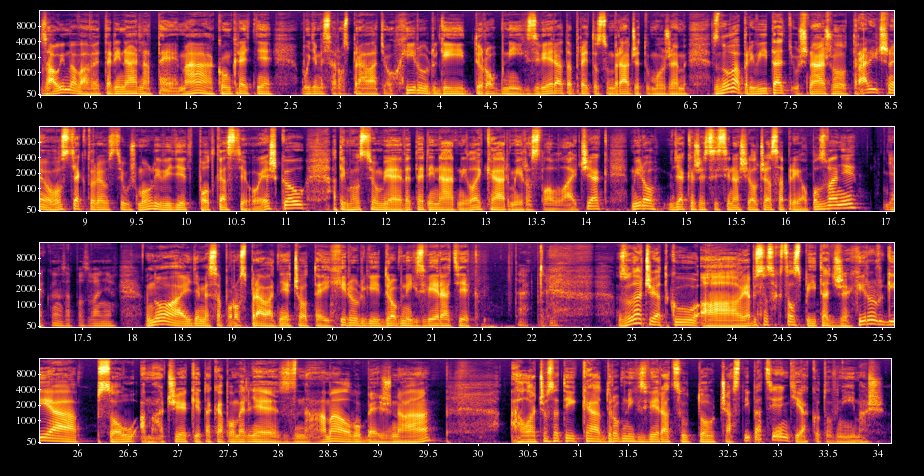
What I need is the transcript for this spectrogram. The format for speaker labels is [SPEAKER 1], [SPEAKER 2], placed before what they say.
[SPEAKER 1] zaujímavá veterinárna téma a konkrétne budeme sa rozprávať o chirurgii drobných zvierat a preto som rád, že tu môžem znova privítať už nášho tradičného hostia, ktorého ste už mohli vidieť v podcaste o Ješkov a tým hostom je aj veterinárny lekár Miroslav Lajčiak. Miro, ďakujem, že si si našiel čas a prijal pozvanie.
[SPEAKER 2] Ďakujem za pozvanie.
[SPEAKER 1] No a ideme sa porozprávať niečo o tej chirurgii drobných zvieratiek.
[SPEAKER 2] Tak.
[SPEAKER 1] Zo začiatku, a ja by som sa chcel spýtať, že chirurgia psov a mačiek je taká pomerne známa alebo bežná, ale čo sa týka drobných zvierat, sú to častí pacienti, ako to vnímaš?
